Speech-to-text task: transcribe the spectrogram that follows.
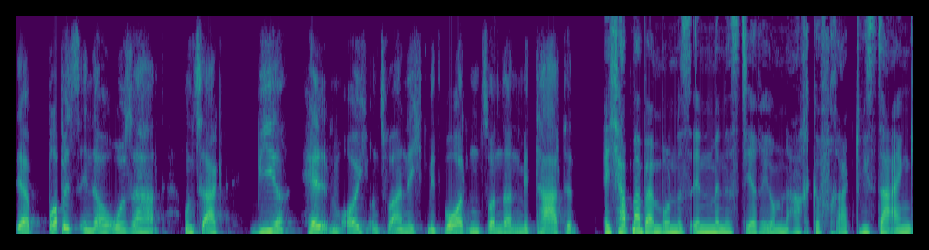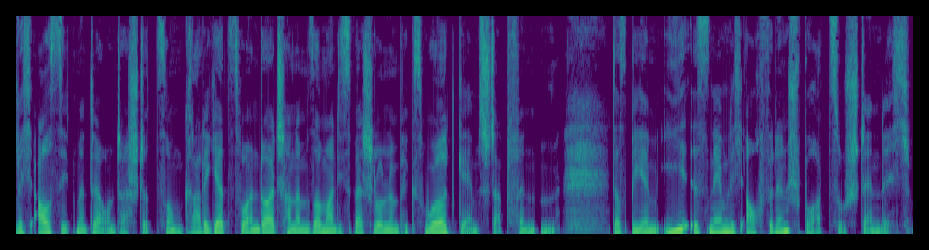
der Bobbes in der Hose hat und sagt, wir helfen euch und zwar nicht mit Worten, sondern mit Taten. Ich habe mal beim Bundesinnenministerium nachgefragt, wie es da eigentlich aussieht mit der Unterstützung, gerade jetzt, wo in Deutschland im Sommer die Special Olympics World Games stattfinden. Das BMI ist nämlich auch für den Sport zuständig.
